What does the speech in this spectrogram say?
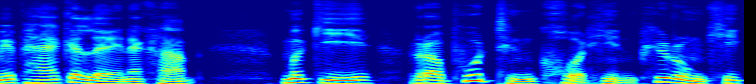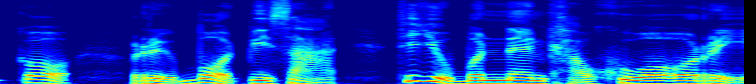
ไม่แพ้กันเลยนะครับ เมื่อกี้เราพูดถึงโขดหินพิรุงคิกโก หรือโบสถ์ปีศาจที่อยู่บนเนินเขาคูโอโอริ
